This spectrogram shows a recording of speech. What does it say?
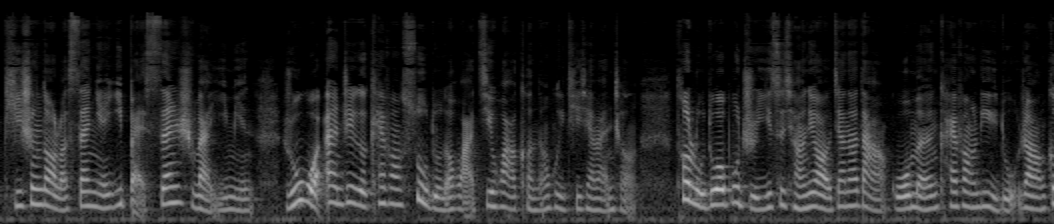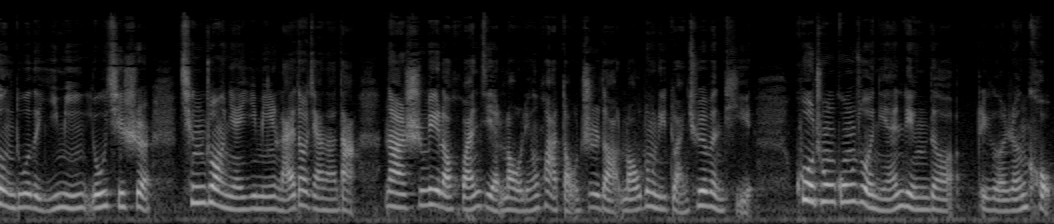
提升到了三年一百三十万移民。如果按这个开放速度的话，计划可能会提前完成。特鲁多不止一次强调加拿大国门开放力度，让更多的移民，尤其是青壮年移民来到加拿大，那是为了缓解老龄化导致的劳动力短缺问题，扩充工作年龄的。这个人口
